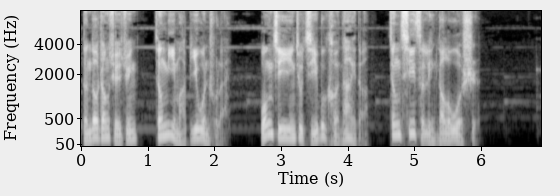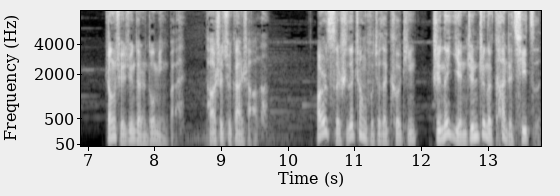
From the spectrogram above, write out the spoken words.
等到张学军将密码逼问出来。王吉英就急不可耐的将妻子领到了卧室。张雪军等人都明白他是去干啥了，而此时的丈夫就在客厅，只能眼睁睁的看着妻子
